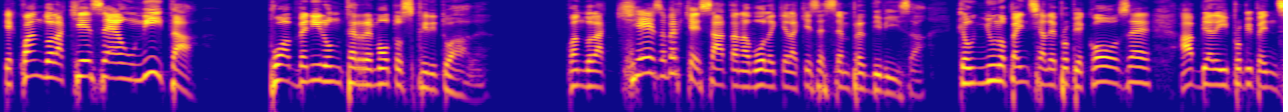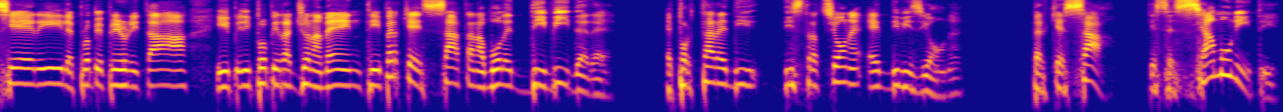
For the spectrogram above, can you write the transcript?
Che quando la Chiesa è unita può avvenire un terremoto spirituale. Quando la Chiesa, perché Satana vuole che la Chiesa è sempre divisa? Che ognuno pensi alle proprie cose, abbia i propri pensieri, le proprie priorità, i, i propri ragionamenti. Perché Satana vuole dividere e portare di distrazione e divisione? Perché sa che se siamo uniti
